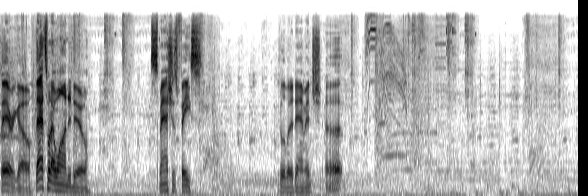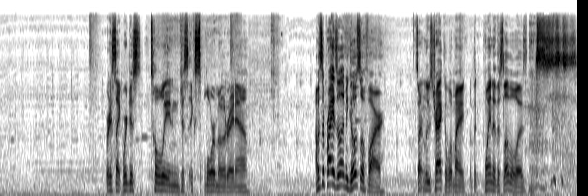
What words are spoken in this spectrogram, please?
There we go. That's what I wanted to do. Smash his face. Take a little bit of damage. Uh. We're just like, we're just totally in just explore mode right now. I'm surprised it let me go so far. I'm starting to lose track of what my what the point of this level was.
